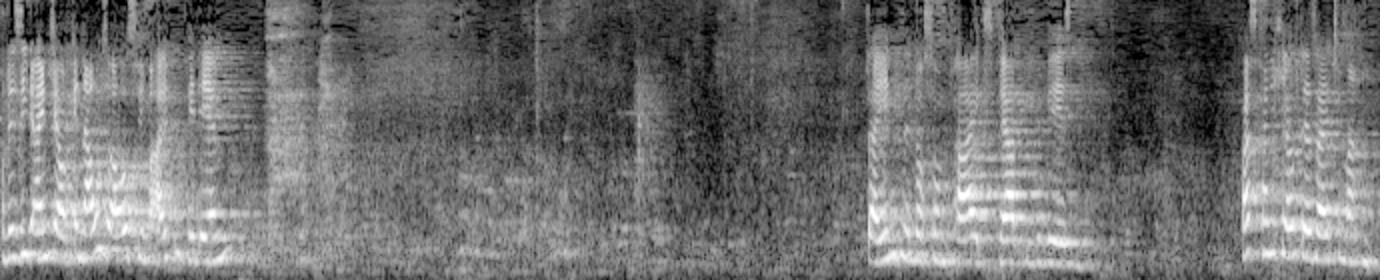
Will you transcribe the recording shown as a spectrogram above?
und der sieht eigentlich auch genauso aus wie im alten PDM. Da hinten sind noch so ein paar Experten gewesen. Was kann ich hier auf der Seite machen?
